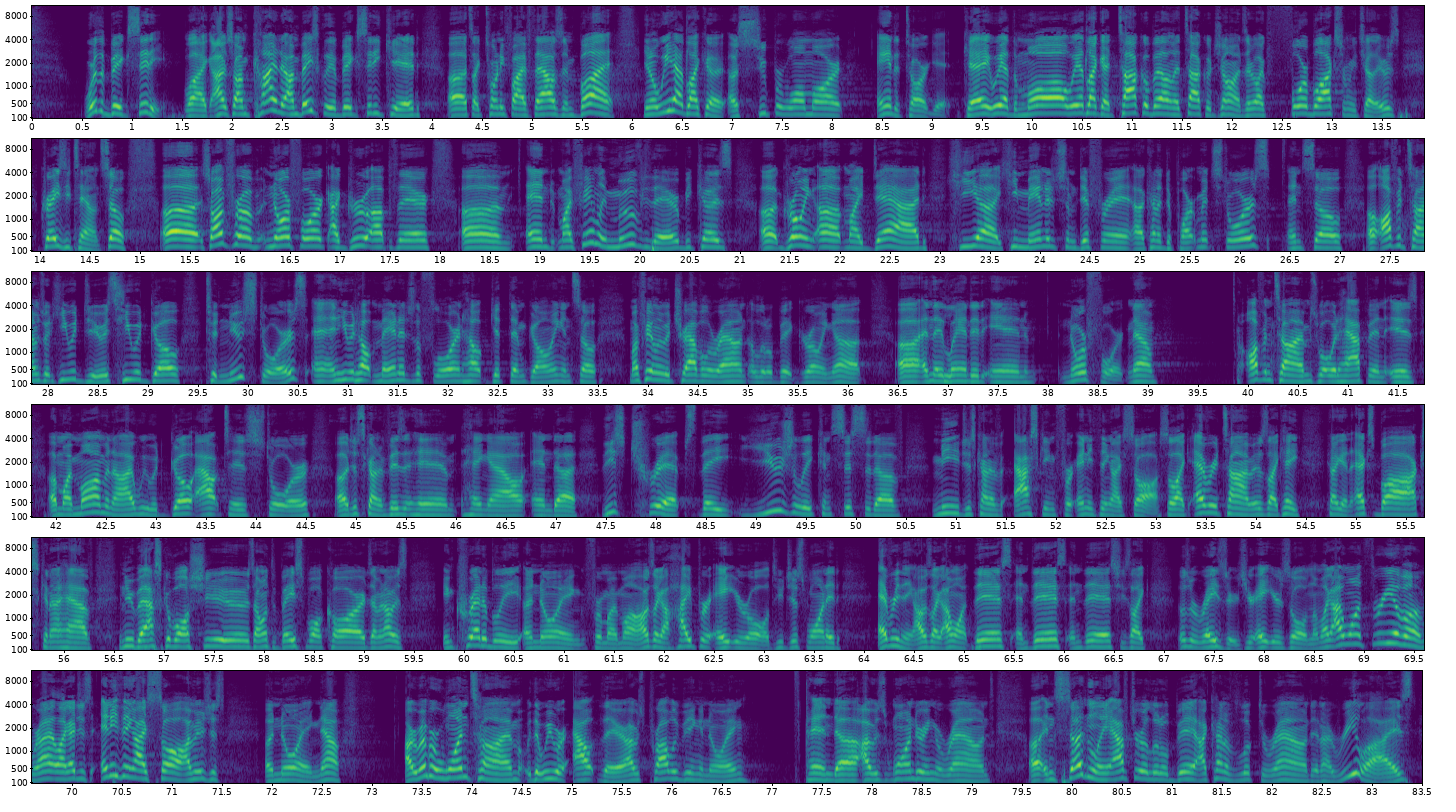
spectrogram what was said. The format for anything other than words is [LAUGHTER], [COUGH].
we're the big city. Like, I, so I'm kind of, I'm basically a big city kid. Uh, it's like 25,000, but, you know, we had like a, a super Walmart and a Target. Okay, we had the mall, we had like a Taco Bell and a Taco John's. They were like four blocks from each other. It was crazy town. So, uh, so I'm from Norfolk. I grew up there, um, and my family moved there because uh, growing up, my dad he uh, he managed some different uh, kind of department stores, and so uh, oftentimes what he would do is he would go to new stores and he would help manage the floor and help get them going. And so my family would travel around a little bit growing up, uh, and they landed in Norfolk. Now, oftentimes what would happen is uh, my mom and i we would go out to his store uh, just kind of visit him hang out and uh, these trips they usually consisted of me just kind of asking for anything i saw. So like every time it was like hey can i get an xbox? Can i have new basketball shoes? I want the baseball cards. I mean i was incredibly annoying for my mom. I was like a hyper eight year old who just wanted everything. I was like, I want this and this and this. She's like, those are razors. You're eight years old. And I'm like, I want three of them, right? Like, I just, anything I saw, I mean, it was just annoying. Now, I remember one time that we were out there. I was probably being annoying. And uh, I was wandering around. Uh, and suddenly, after a little bit, I kind of looked around and I realized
